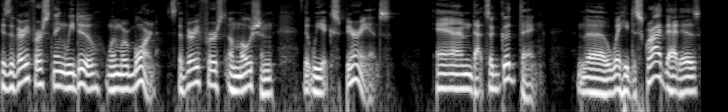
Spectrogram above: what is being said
is the very first thing we do when we're born. It's the very first emotion that we experience. And that's a good thing. The way he described that is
